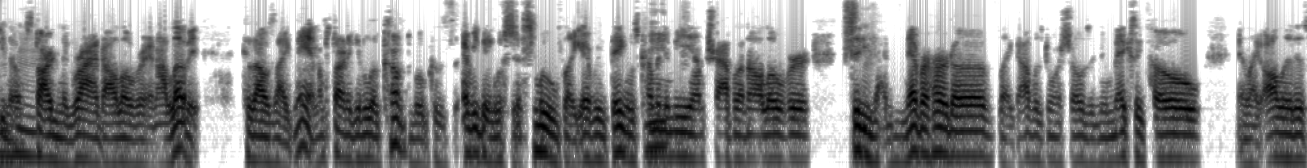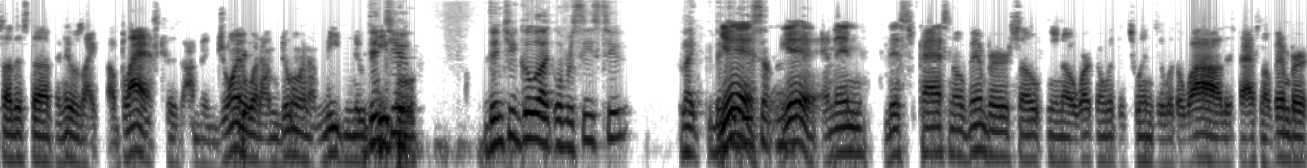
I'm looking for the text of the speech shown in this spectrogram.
you know, mm-hmm. starting to grind all over, and I love it because I was like, man, I'm starting to get a little comfortable because everything was just smooth, like everything was coming to me. I'm traveling all over cities mm-hmm. I'd never heard of, like I was doing shows in New Mexico and like all of this other stuff, and it was like a blast because I'm enjoying what I'm doing. I'm meeting new didn't people. You, didn't you go like overseas too? Like yeah, yeah, and then this past November, so you know, working with the Twins and with the Wild this past November,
